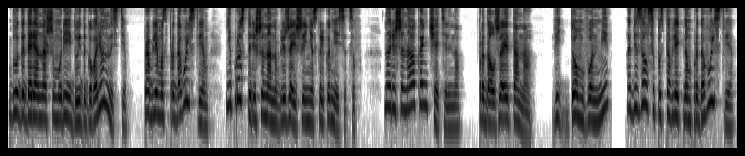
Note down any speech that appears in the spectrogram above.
благодаря нашему рейду и договоренности, проблема с продовольствием не просто решена на ближайшие несколько месяцев, но решена окончательно, продолжает она. Ведь дом Вон Ми обязался поставлять нам продовольствие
